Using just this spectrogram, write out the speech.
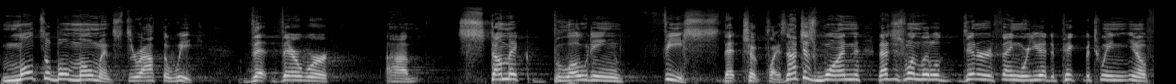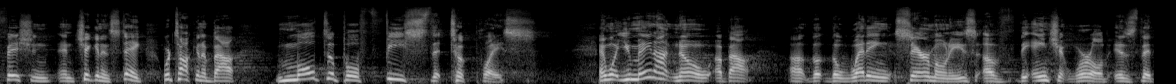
multiple moments throughout the week that there were uh, stomach bloating feasts that took place. Not just one, not just one little dinner thing where you had to pick between, you know, fish and, and chicken and steak. We're talking about multiple feasts that took place. And what you may not know about uh, the, the wedding ceremonies of the ancient world is that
